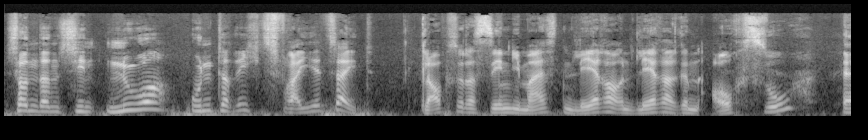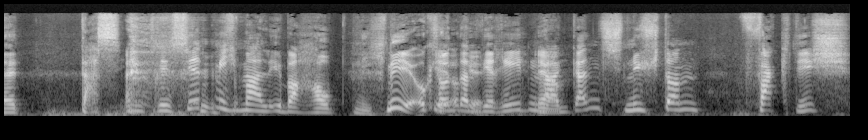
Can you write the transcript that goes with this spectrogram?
sondern sind nur unterrichtsfreie Zeit. Glaubst du, das sehen die meisten Lehrer und Lehrerinnen auch so? Äh, das interessiert mich mal überhaupt nicht. Nee, okay, Sondern okay. wir reden Ja. mal ganz nüchtern, faktisch,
